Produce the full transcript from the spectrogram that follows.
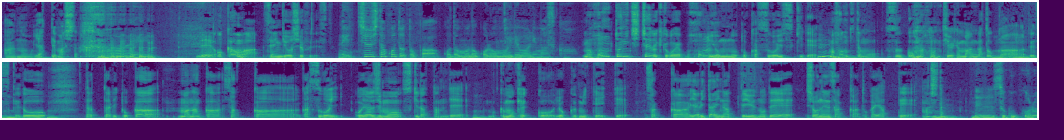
あの、やってました。はい。で、おかんは専業主婦です。熱中したこととか子供の頃思い出はありますか？まあ本当にちっちゃい時とかやっぱ本読むのとかすごい好きで、まあ本って言っても崇高な本っていうよりは漫画とかですけど、だったりとか、まあなんかサッカーがすごい、親父も好きだったんで、僕も結構よく見ていて、サッカーやりたいなっていうので、少年サッカーとかやってました。でそこから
